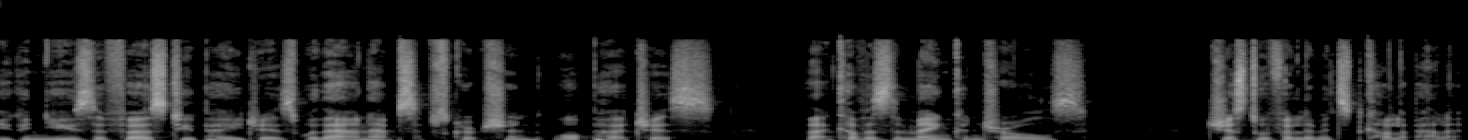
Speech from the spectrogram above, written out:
You can use the first two pages without an app subscription or purchase that covers the main controls, just with a limited color palette.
